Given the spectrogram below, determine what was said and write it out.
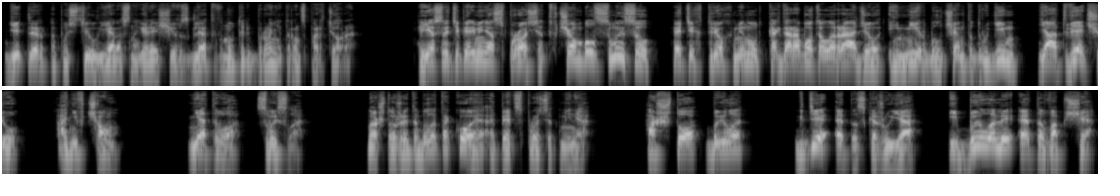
Гитлер опустил яростно горящий взгляд внутрь бронетранспортера. Если теперь меня спросят, в чем был смысл этих трех минут, когда работало радио и мир был чем-то другим, я отвечу, а ни в чем. Нет его смысла. Но что же это было такое, опять спросят меня. А что было? Где это, скажу я, и было ли это вообще?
